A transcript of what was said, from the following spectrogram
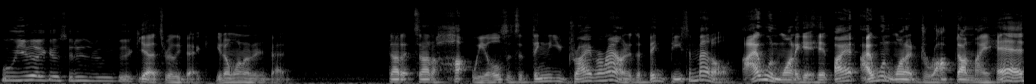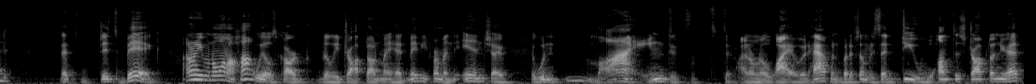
Well, yeah, I guess it is really big. Yeah, it's really big. You don't want it on your bed. It's not it's not a Hot Wheels. It's a thing that you drive around. It's a big piece of metal. I wouldn't want to get hit by it. I wouldn't want it dropped on my head. That's it's big. I don't even want a Hot Wheels car really dropped on my head. Maybe from an inch, I, I wouldn't mind. I don't know why it would happen, but if somebody said, "Do you want this dropped on your head?"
